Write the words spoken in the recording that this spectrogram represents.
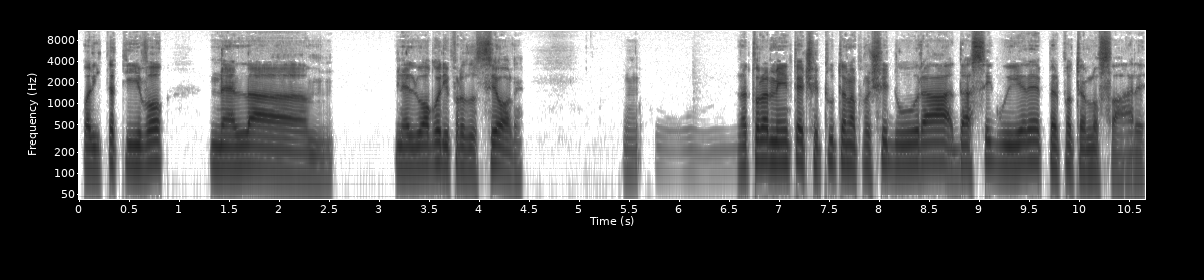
qualitativo nella, nel luogo di produzione. Naturalmente c'è tutta una procedura da seguire per poterlo fare.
